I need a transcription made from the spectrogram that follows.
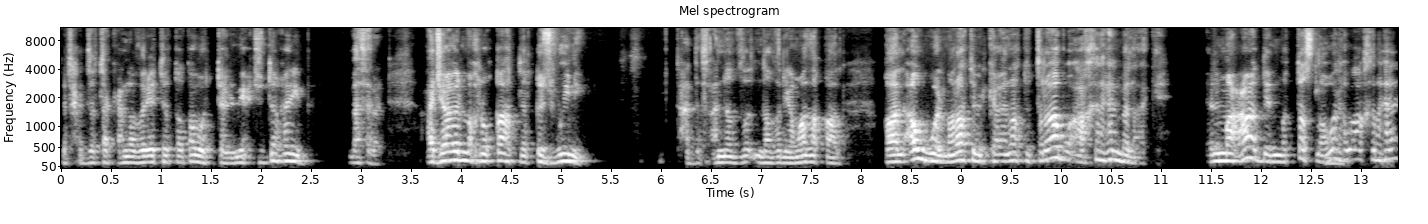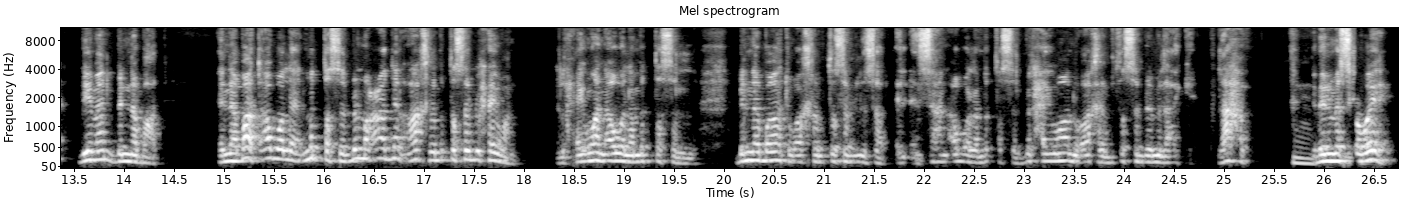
تتحدث لك عن نظرية التطور تلميح جدا غريب. مثلا عجائب المخلوقات للقزويني تحدث عن النظريه ماذا قال؟ قال أول مراتب الكائنات التراب وآخرها الملائكة. المعادن متصلة اولها واخرها بمن؟ بالنبات. النبات اولا متصل بالمعادن اخره متصل بالحيوان. الحيوان اولا متصل بالنبات واخره متصل بالإنسان. الإنسان اولا متصل بالحيوان واخره متصل بالملائكة. لاحظ. ابن مسكويه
